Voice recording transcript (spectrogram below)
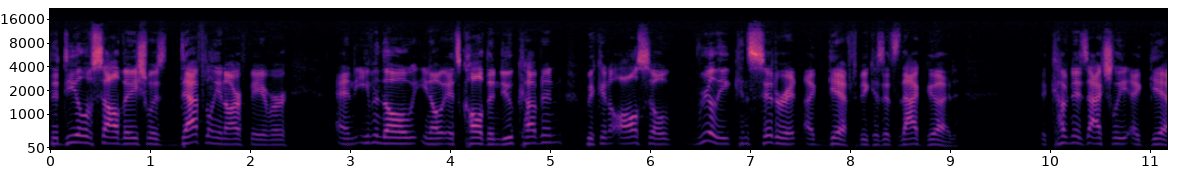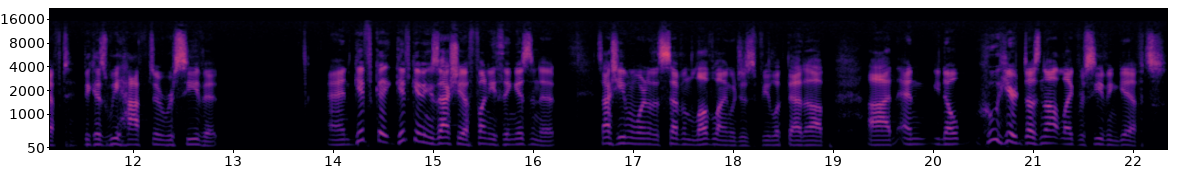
The deal of salvation was definitely in our favor. And even though, you know, it's called the new covenant, we can also really consider it a gift because it's that good. The covenant is actually a gift because we have to receive it. And gift, gift giving is actually a funny thing, isn't it? It's actually even one of the seven love languages, if you look that up. Uh, and, you know, who here does not like receiving gifts?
